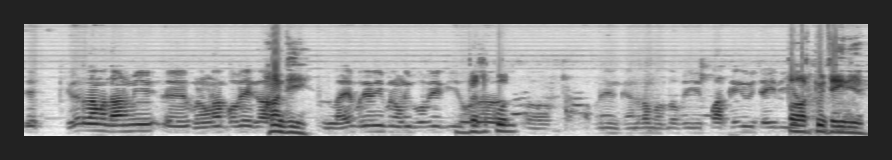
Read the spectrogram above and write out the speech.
ਤੇ ਖੇਡ ਦਾ ਮੈਦਾਨ ਵੀ ਅਹ, ਬਣਾਉਣਾ ਪਵੇਗਾ। ਹਾਂਜੀ। ਲਾਇਬ੍ਰੇਰੀ ਬਣਾਉਣੀ ਪਵੇਗੀ ਔਰ ਬਿਲਕੁਲ। ਅਹ, ਆਪਣੇ ਕਹਿਣ ਦਾ ਮਤਲਬ ਵੀ ਪਾਰਕਿੰਗ ਵੀ ਚਾਹੀਦੀ ਆ। ਪਾਰਕ ਵੀ ਚਾਹੀਦੀ ਹੈ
